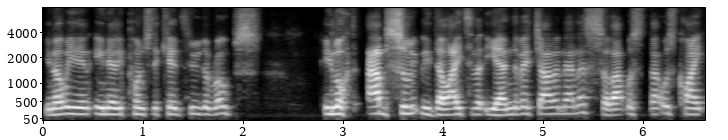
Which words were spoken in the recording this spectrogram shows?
you know, he, he nearly punched the kid through the ropes. He looked absolutely delighted at the end of it, Jaron Ennis. So that was that was quite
